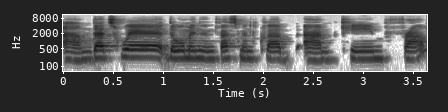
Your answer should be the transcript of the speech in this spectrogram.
Um, that's where the Women's Investment Club um, came from.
